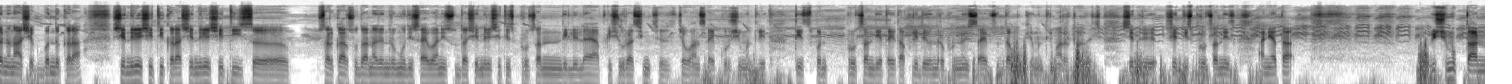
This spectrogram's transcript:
तणनाशक बंद करा. सेंद्रिय शेती करा. सेंद्रिय शेतीस सरकारसुद्धा नरेंद्र मोदी साहेबांनी सुद्धा सेंद्रिय शेतीच प्रोत्साहन दिलेलं आहे. आपले शिवराज सिंग च- चव्हाण साहेब कृषी मंत्री तेच पण प्रोत्साहन देत आहेत. आपले देवेंद्र फडणवीस साहेबसुद्धा मुख्यमंत्री महाराष्ट्राचे सेंद्रिय शेतीस प्रोत्साहन देत आणि आता विषमुक्त अन्न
